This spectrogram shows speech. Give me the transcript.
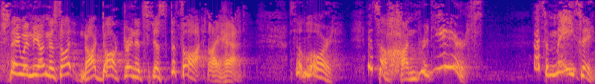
Stay with me on this thought. Not doctrine, it's just the thought I had. I said, Lord, it's a hundred years. That's amazing.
